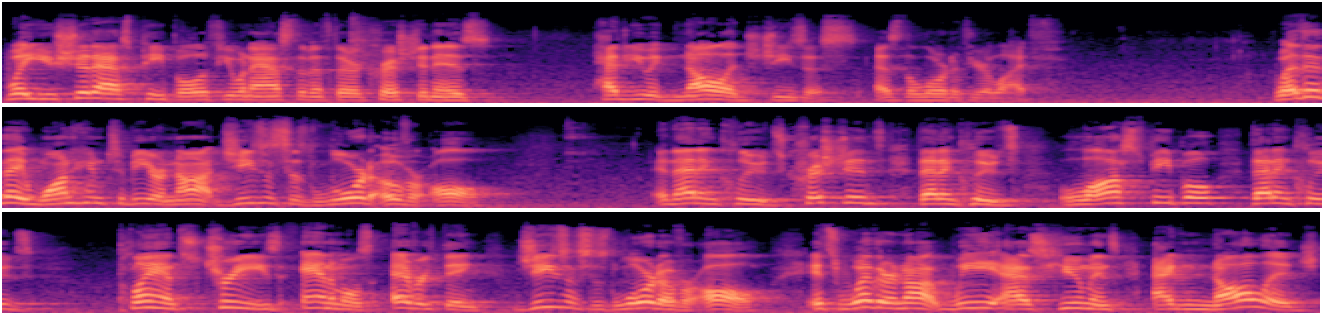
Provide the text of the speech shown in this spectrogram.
What you should ask people if you want to ask them if they're a Christian is have you acknowledged Jesus as the Lord of your life? Whether they want him to be or not, Jesus is Lord over all. And that includes Christians, that includes lost people, that includes plants, trees, animals, everything. Jesus is Lord over all. It's whether or not we as humans acknowledge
